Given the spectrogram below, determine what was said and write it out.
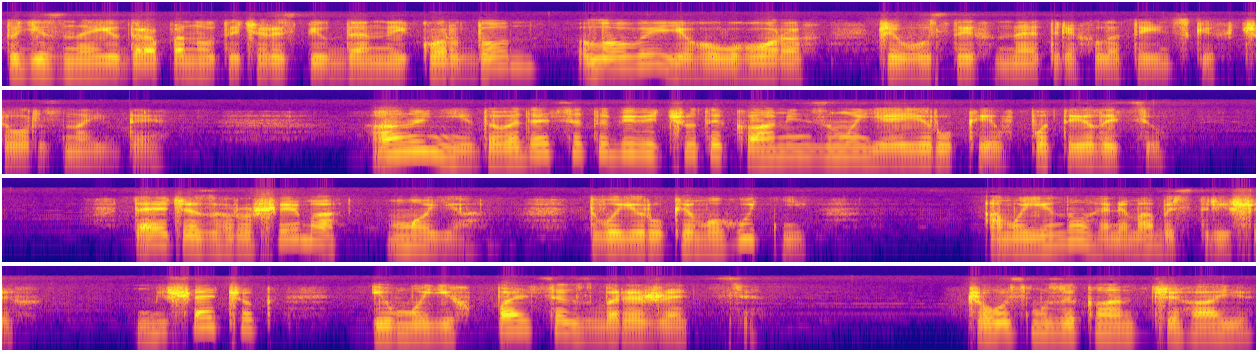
Тоді з нею драпанути через південний кордон, лови його в горах чи в густих нетрях латинських чор знайде. Але ні, доведеться тобі відчути камінь з моєї руки в потилицю. Втеча з грошима моя. Твої руки могутні, а мої ноги нема бистріших. Мішечок і в моїх пальцях збережеться. Чогось музикант чигає.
